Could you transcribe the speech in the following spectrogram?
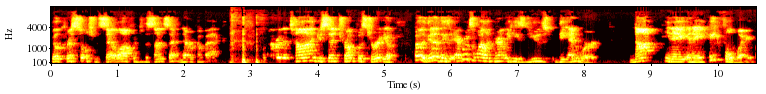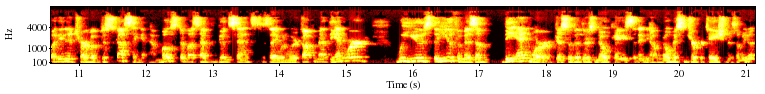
Bill Kristol should sail off into the sunset and never come back? remember the time you said Trump was terrific?" You know, oh, the other thing is, every once in a while, apparently, he's used the N word, not in a in a hateful way, but in a term of discussing it. Now, most of us have good sense to say when we're talking about the N word, we use the euphemism the N word, just so that there's no case and you know no misinterpretation or something.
